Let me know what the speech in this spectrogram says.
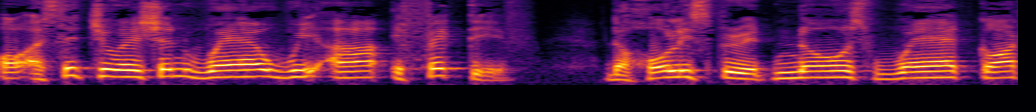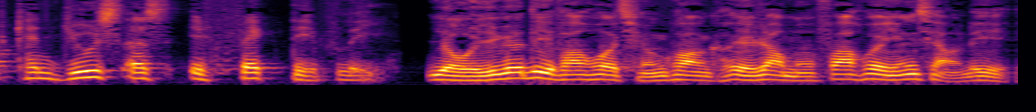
or a situation where we are effective. The Holy Spirit knows where God can use us effectively. 有一个地方或情况可以让我们发挥影响力，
